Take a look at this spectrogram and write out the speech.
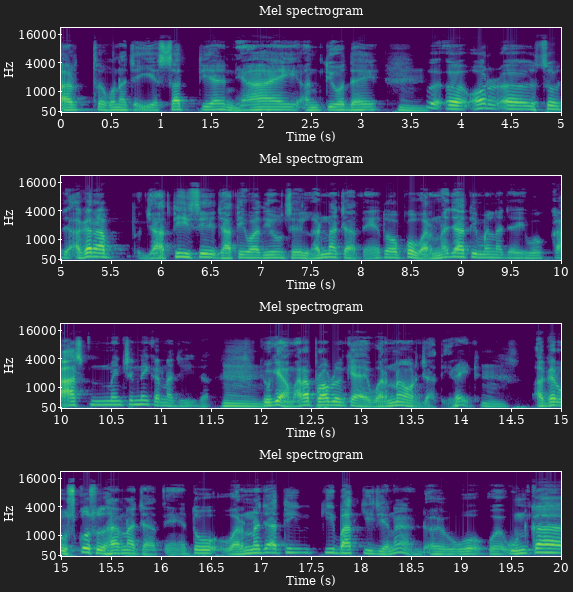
अर्थ होना चाहिए सत्य न्याय अंत्योदय। और अगर आप जाति से जातिवादियों से लड़ना चाहते हैं तो आपको वर्ण जाति मिलना चाहिए वो कास्ट मेंशन नहीं करना चाहिए था। क्योंकि हमारा प्रॉब्लम क्या है वर्ण और जाति राइट? अगर उसको सुधारना चाहते हैं तो वर्ण जाति की बात कीजिए ना वो उनका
